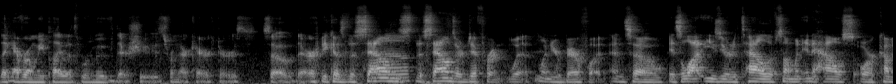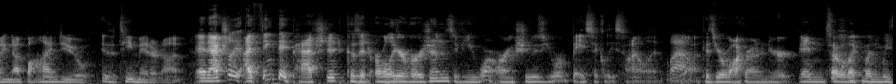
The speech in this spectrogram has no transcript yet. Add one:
like everyone we play with removed their shoes from their characters, so they're because the sounds Uh. the sounds are different with when you're barefoot, and so it's a lot easier to tell if someone in a house or coming up behind you is a teammate or not. And actually, I think they patched it because in earlier versions, if you weren't wearing shoes, you were basically silent. Wow. Because you're walking around and you're and so like when we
